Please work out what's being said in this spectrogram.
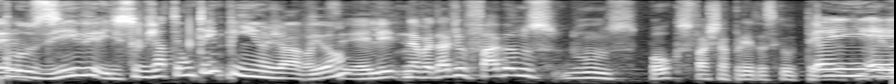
Inclusive, isso já tem um tempinho já, Pode viu? ser. Ele, na verdade, o Fábio é um dos, dos poucos faixa pretas que eu tenho. É,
